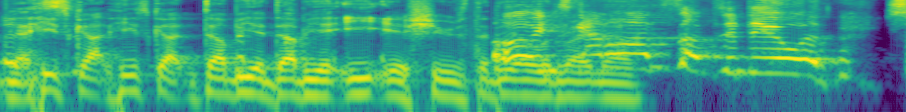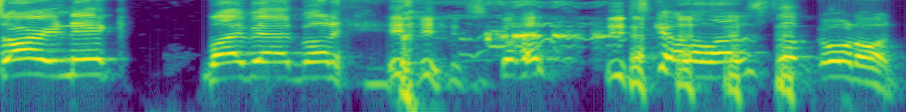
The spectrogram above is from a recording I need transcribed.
yeah, he's got he's got WWE issues to deal oh, with right now. He's got a lot of stuff to deal with. Sorry, Nick. My bad, buddy. he's, got, he's got a lot of stuff going on.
